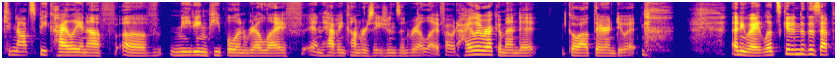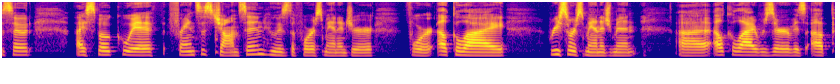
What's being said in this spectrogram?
cannot speak highly enough of meeting people in real life and having conversations in real life. I would highly recommend it. Go out there and do it. anyway, let's get into this episode. I spoke with Francis Johnson, who is the forest manager for Alkali Resource Management. Uh, Alkali Reserve is up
